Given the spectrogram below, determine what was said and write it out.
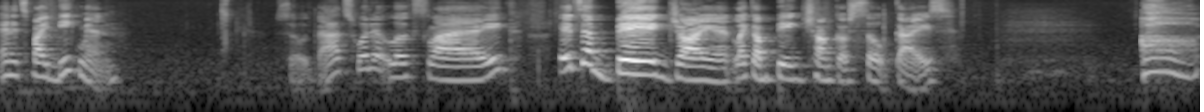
and it's by Beekman. So that's what it looks like. It's a big giant, like a big chunk of soap, guys. Oh,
